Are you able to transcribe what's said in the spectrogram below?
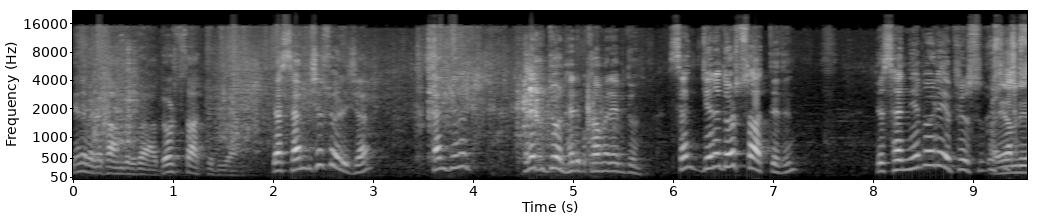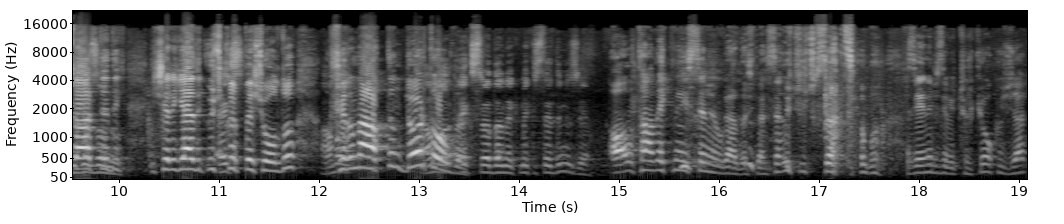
Gene beni kandırdı ha. 4 saat dedi ya. Ya sen bir şey söyleyeceğim. Sen gene... Hele bir dön. Hele bir kameraya bir dön. Sen gene 4 saat dedin. Ya sen niye böyle yapıyorsun? 3,5 Ayarlayacağız saat onu. dedik. İçeri geldik 3.45 oldu. Fırına attın 4 Ama oldu. ekstradan ekmek istediniz ya. Al tamam ekmeği istemiyorum kardeş ben. Sen üç buçuk saat yapma. Zeynep bize bir türkü okuyacak.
